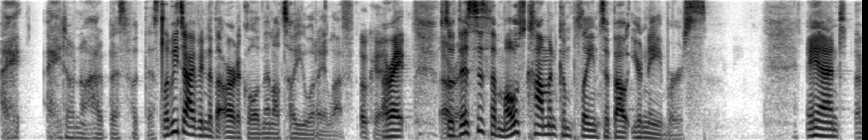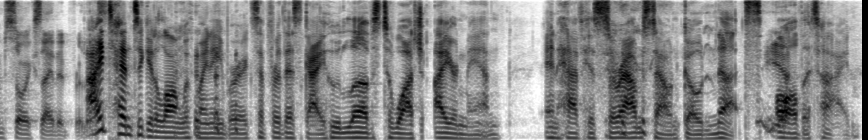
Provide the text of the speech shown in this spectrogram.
I I don't know how to best put this. Let me dive into the article and then I'll tell you what I love. Okay. All right. So right. this is the most common complaints about your neighbors, and I'm so excited for this. I tend to get along with my neighbor, except for this guy who loves to watch Iron Man and have his surround sound go nuts all the time.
